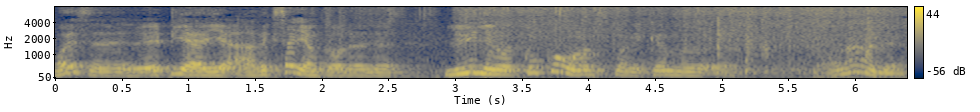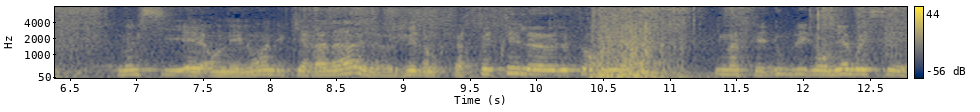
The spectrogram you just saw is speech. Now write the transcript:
Ouais, et puis avec ça, il y a encore l'huile de notre coco, hein, parce qu'on est comme euh, en Inde. Même si eh, on est loin du Kerala, je vais donc faire péter le, le Il m'a fait doubler, ils bien bossé.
